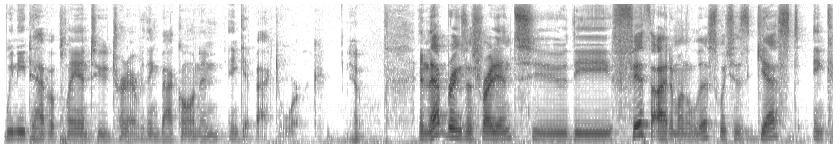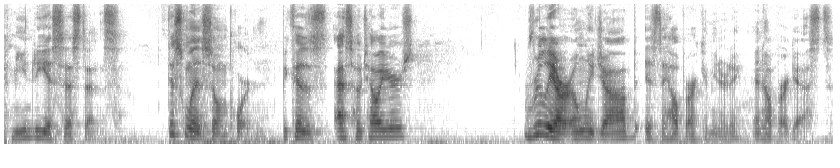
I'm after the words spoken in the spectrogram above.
we need to have a plan to turn everything back on and, and get back to work. Yep. And that brings us right into the fifth item on the list, which is guest and community assistance. This one is so important because as hoteliers, really our only job is to help our community and help our guests.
